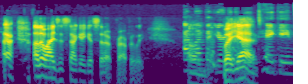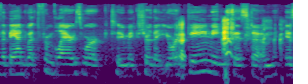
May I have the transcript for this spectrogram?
Otherwise, it's not gonna get set up properly. I love um, that you're but yeah. taking the bandwidth from Blair's work to make sure that your uh, gaming system is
